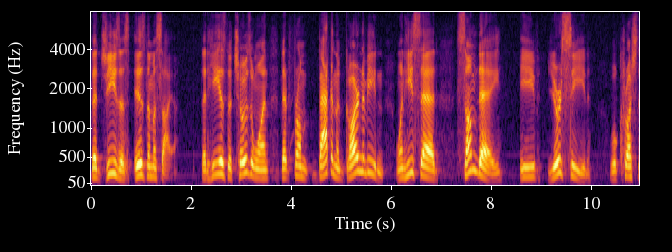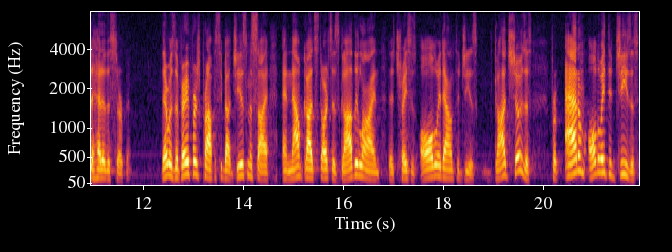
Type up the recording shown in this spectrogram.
that Jesus is the Messiah, that he is the chosen one, that from back in the Garden of Eden, when he said, Someday, Eve, your seed will crush the head of the serpent. There was the very first prophecy about Jesus Messiah, and now God starts this godly line that traces all the way down to Jesus. God shows us from Adam all the way to Jesus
